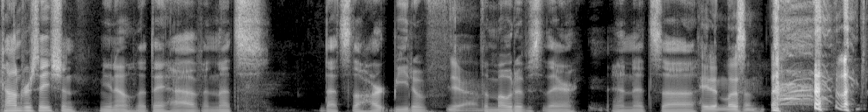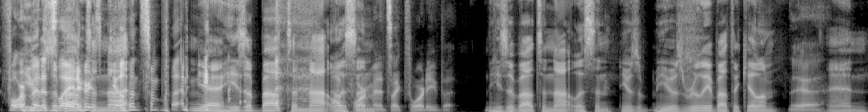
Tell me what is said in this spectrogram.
conversation, you know, that they have and that's that's the heartbeat of Yeah. the motives there. And it's uh He didn't listen. like four minutes later, he's not- killing somebody. yeah, he's about to not Not four listen. minutes, like forty, but He's about to not listen. He was he was really about to kill him yeah. and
